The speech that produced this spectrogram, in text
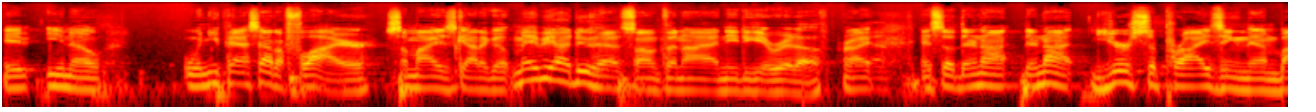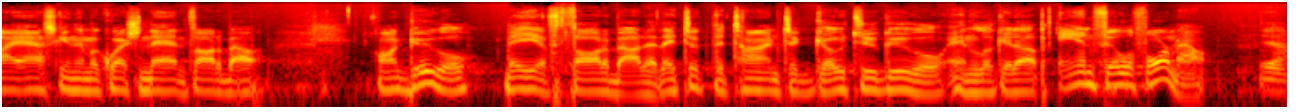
If you know, when you pass out a flyer, somebody's got to go. Maybe I do have something I need to get rid of, right? And so they're not. They're not. You're surprising them by asking them a question they hadn't thought about. On Google, they have thought about it. They took the time to go to Google and look it up and fill a form out. Yeah.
